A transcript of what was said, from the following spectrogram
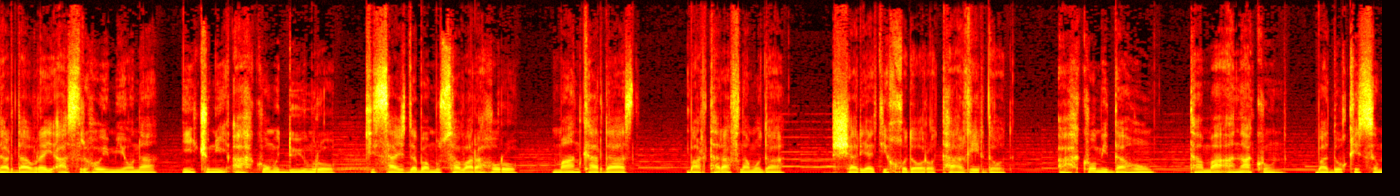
дар давраи асрҳои миёна инчунин аҳкоми дуюмро ки саҷда ба мусаввараҳоро манъ кардааст бартараф намуда шариати худоро тағйир дод. Аҳкоми даҳум тамаъ накун ба ду қисм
